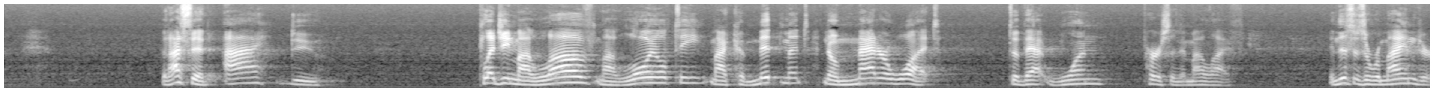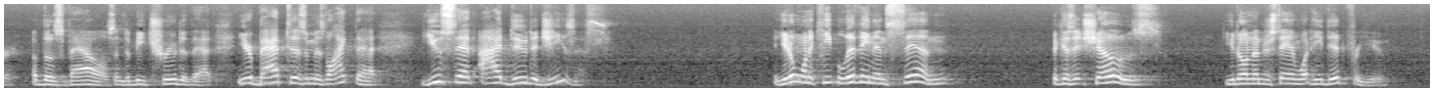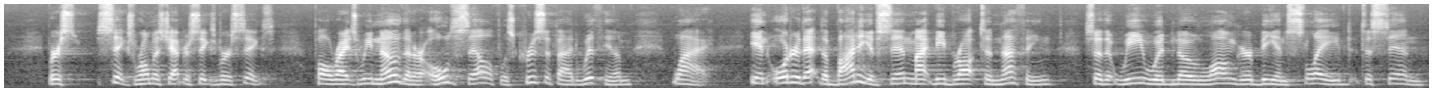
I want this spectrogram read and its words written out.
that I said, I do. Pledging my love, my loyalty, my commitment, no matter what, to that one person in my life. And this is a reminder of those vows and to be true to that. Your baptism is like that. You said, I do to Jesus. and You don't want to keep living in sin because it shows you don't understand what he did for you. Verse 6, Romans chapter 6, verse 6. Paul writes, We know that our old self was crucified with him. Why? In order that the body of sin might be brought to nothing, so that we would no longer be enslaved to sin.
